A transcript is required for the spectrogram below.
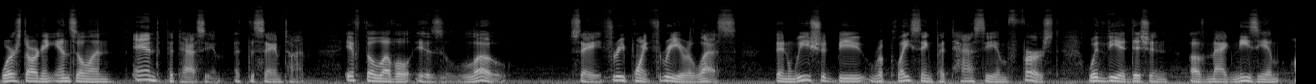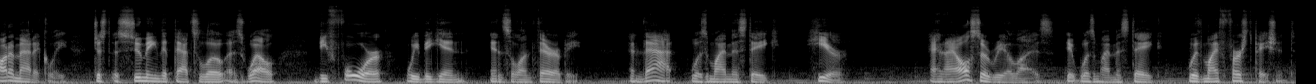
we're starting insulin and potassium at the same time. If the level is low, say 3.3 or less, then we should be replacing potassium first with the addition of magnesium automatically, just assuming that that's low as well, before we begin insulin therapy. And that was my mistake here. And I also realize it was my mistake with my first patient.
